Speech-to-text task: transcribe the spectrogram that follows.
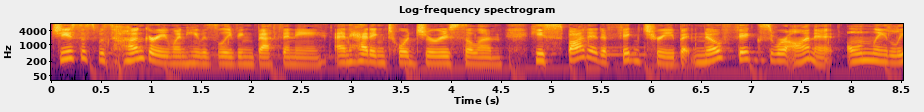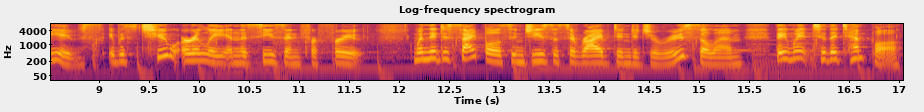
Jesus was hungry when he was leaving Bethany and heading toward Jerusalem. He spotted a fig tree, but no figs were on it, only leaves. It was too early in the season for fruit. When the disciples and Jesus arrived into Jerusalem, they went to the temple.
